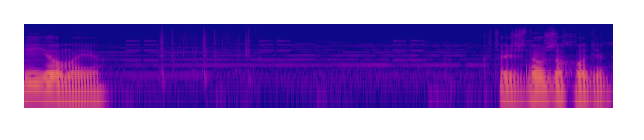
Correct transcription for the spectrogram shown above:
ти, йомаю. Хтось знов заходив.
